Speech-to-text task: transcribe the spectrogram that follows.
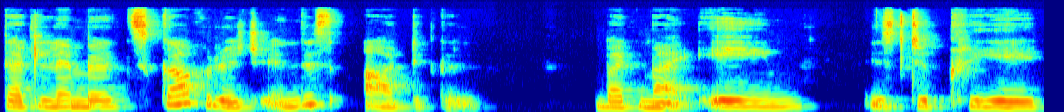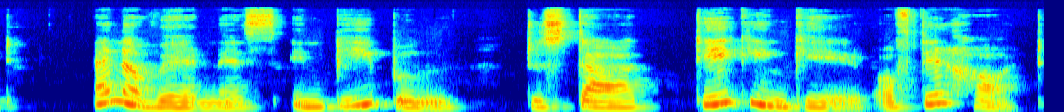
that limits coverage in this article, but my aim is to create an awareness in people to start taking care of their heart.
